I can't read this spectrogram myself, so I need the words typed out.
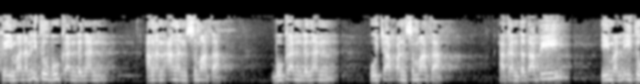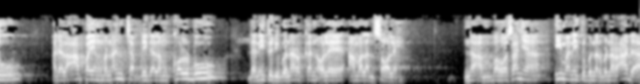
keimanan itu bukan dengan angan-angan semata, bukan dengan ucapan semata, akan tetapi iman itu adalah apa yang menancap di dalam kolbu dan itu dibenarkan oleh amalan soleh. Nah, bahwasanya iman itu benar-benar ada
